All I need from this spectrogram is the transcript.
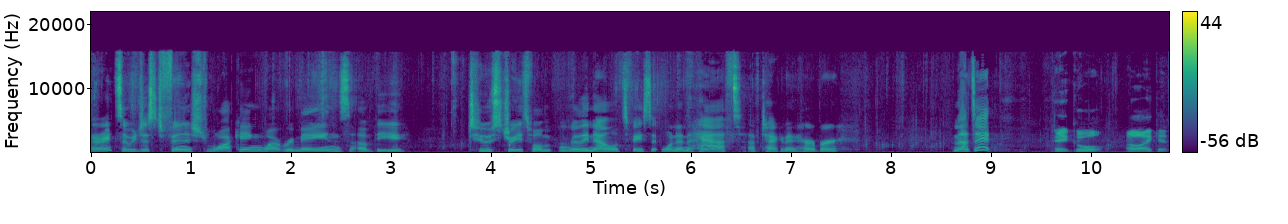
All right, so we just finished walking what remains of the two streets. Well, really now, let's face it, one and a half of Taconite Harbor. And that's it. Hey, cool. I like it.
